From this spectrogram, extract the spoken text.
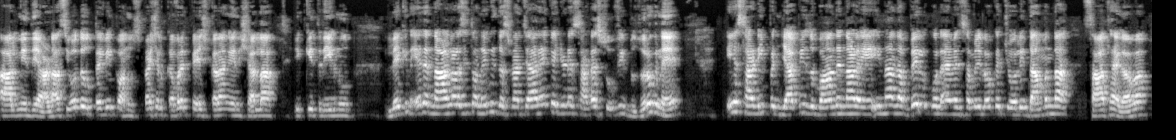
ਆਲਮੀ ਦਿਹਾੜਾ ਸੀ, ਉਹਦੇ ਉੱਤੇ ਵੀ ਤੁਹਾਨੂੰ ਸਪੈਸ਼ਲ ਕਵਰੇਜ ਪੇਸ਼ ਕਰਾਂਗੇ ਇਨਸ਼ਾਅੱਲਾ 21 ਤਰੀਕ ਨੂੰ। ਲੇਕਿਨ ਇਹਦੇ ਨਾਲ ਨਾਲ ਅਸੀਂ ਤੁਹਾਨੂੰ ਇਹ ਵੀ ਦੱਸਣਾ ਚਾਹ ਰਹੇ ਹਾਂ ਕਿ ਜਿਹੜੇ ਸਾਡੇ ਸੂਫੀ ਬਜ਼ੁਰਗ ਨੇ, ਇਹ ਸਾਡੀ ਪੰਜਾਬੀ ਜ਼ੁਬਾਨ ਦੇ ਨਾਲ ਇਹ- ਇਹਨਾਂ ਦਾ ਬਿਲਕੁਲ ਐਵੇਂ ਸਮਝ ਲਓ ਕਿ ਚੋਲੀ ਦਾਮਨ ਦਾ ਸਾਥ ਹੈਗਾ ਵਾ।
